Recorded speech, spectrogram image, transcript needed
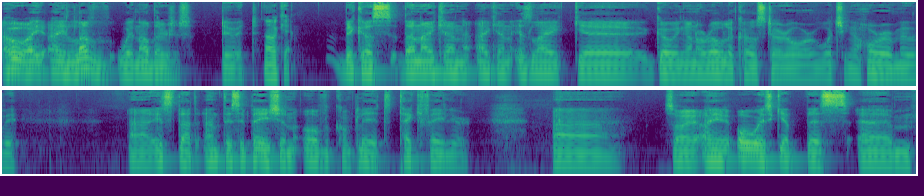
Oh, I I love when others do it. Okay. Because then I can I can it's like uh, going on a roller coaster or watching a horror movie. Uh, it's that anticipation of complete tech failure. Uh, so I, I, always get this. Um,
